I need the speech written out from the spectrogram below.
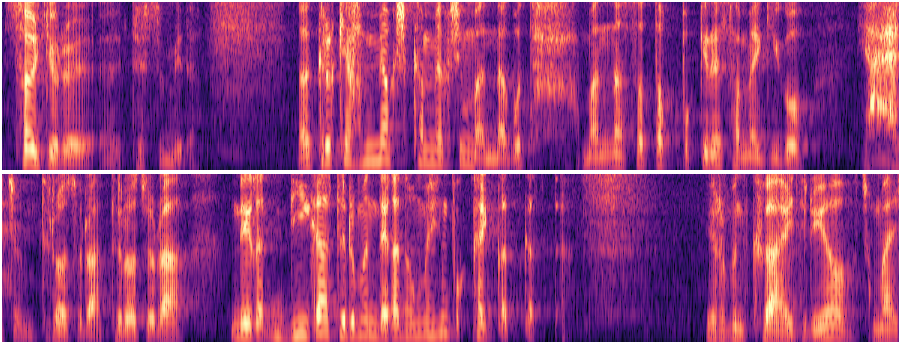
설교를 듣습니다. 아, 그렇게 한 명씩 한 명씩 만나고 다 만나서 떡볶이를 사 먹이고 야 좀 들어줘라 들어줘라 내가 네가 들으면 내가 너무 행복할 것 같다. 여러분 그 아이들이요 정말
